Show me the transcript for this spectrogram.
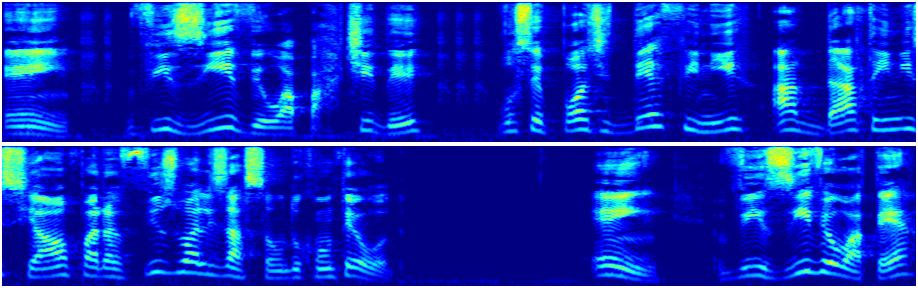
Em visível a partir de, você pode definir a data inicial para visualização do conteúdo. Em Visível até,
